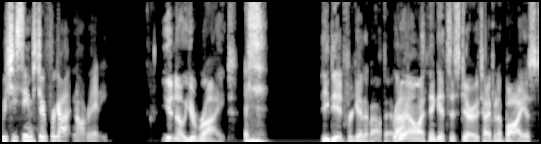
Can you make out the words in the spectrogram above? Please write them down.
which he seems to have forgotten already. you know, you're right. He did forget about that. Right. Well, I think it's a stereotype and a bias.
